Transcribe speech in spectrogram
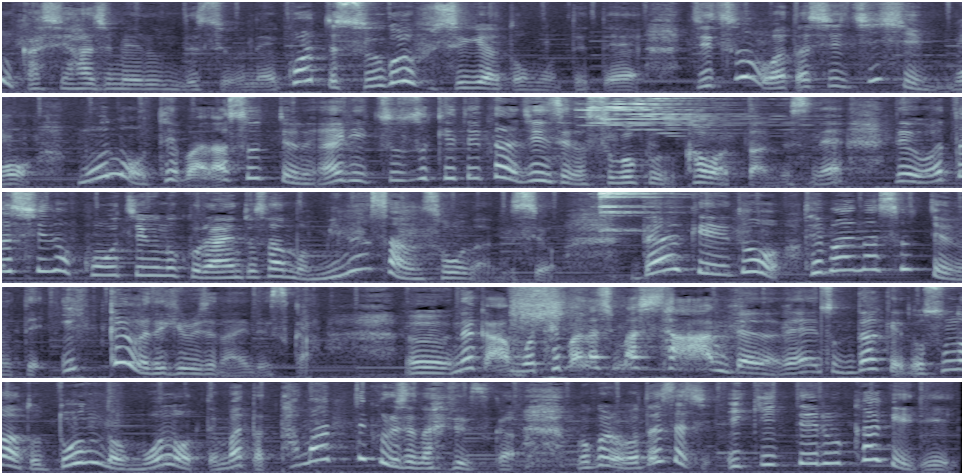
変化し始めるんですよね。これってすごい不思議やと思ってて実は私自身も物を手放すっていうのをやり続けてから人生がすごく変わったんですね。で私のコーチングのクライアントさんも皆さんそうなんですよ。だけど手放すっていうのって1回はできるじゃないですか、うん、なんかもう手放しましたみたいなね。だけどその後どんどん物ってまた溜まってくるじゃないですか。これ私たち生きてる限り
